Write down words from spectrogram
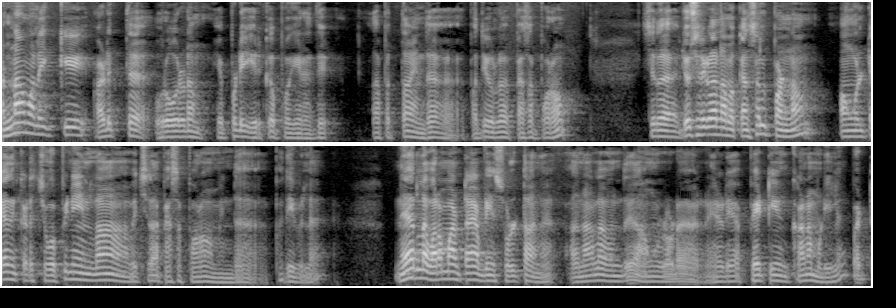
அண்ணாமலைக்கு அடுத்த ஒரு வருடம் எப்படி இருக்க போகிறது? அதை பற்றி தான் இந்த பதிவில் பேச போகிறோம் சில ஜோசியர்களை நம்ம கன்சல்ட் பண்ணோம். அவங்கள்ட்ட கிடைச்ச ஒப்பீனியன்லாம் வச்சு தான் பேச போகிறோம் இந்த பதிவில். நேரில் வரமாட்டேன் அப்படின்னு சொல்லிட்டாங்க. அதனால் வந்து அவங்களோட நேரடியாக பேட்டியும் காண முடியல. பட்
